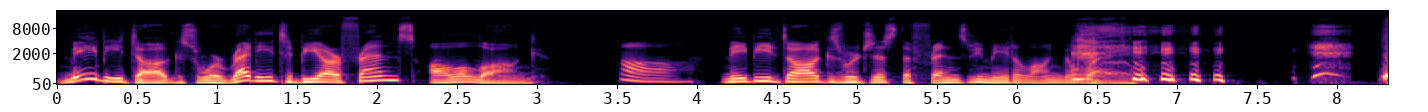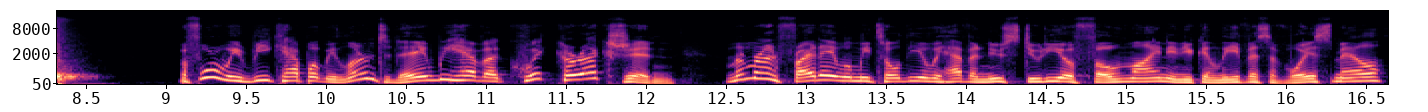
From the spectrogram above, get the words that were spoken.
Maybe dogs were ready to be our friends all along. Aw. Maybe dogs were just the friends we made along the way. Before we recap what we learned today, we have a quick correction. Remember on Friday when we told you we have a new studio phone line and you can leave us a voicemail?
